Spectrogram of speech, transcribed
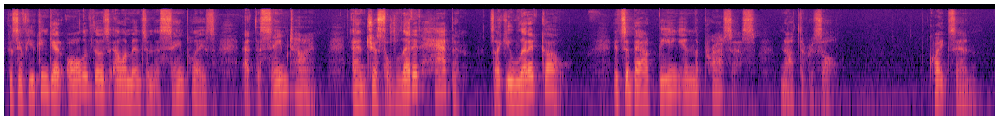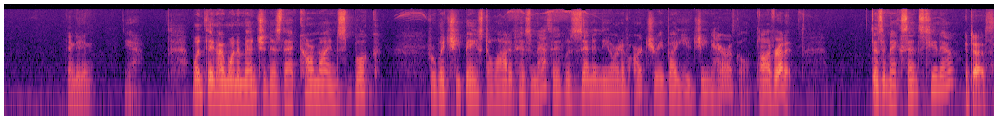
Because if you can get all of those elements in the same place at the same time and just let it happen, it's like you let it go. It's about being in the process, not the result. Quite zen. Indeed. Yeah. One thing I want to mention is that Carmine's book, for which he based a lot of his method, was Zen in the Art of Archery by Eugene Herrigel. Oh, I've read it. Does it make sense to you now? It does.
